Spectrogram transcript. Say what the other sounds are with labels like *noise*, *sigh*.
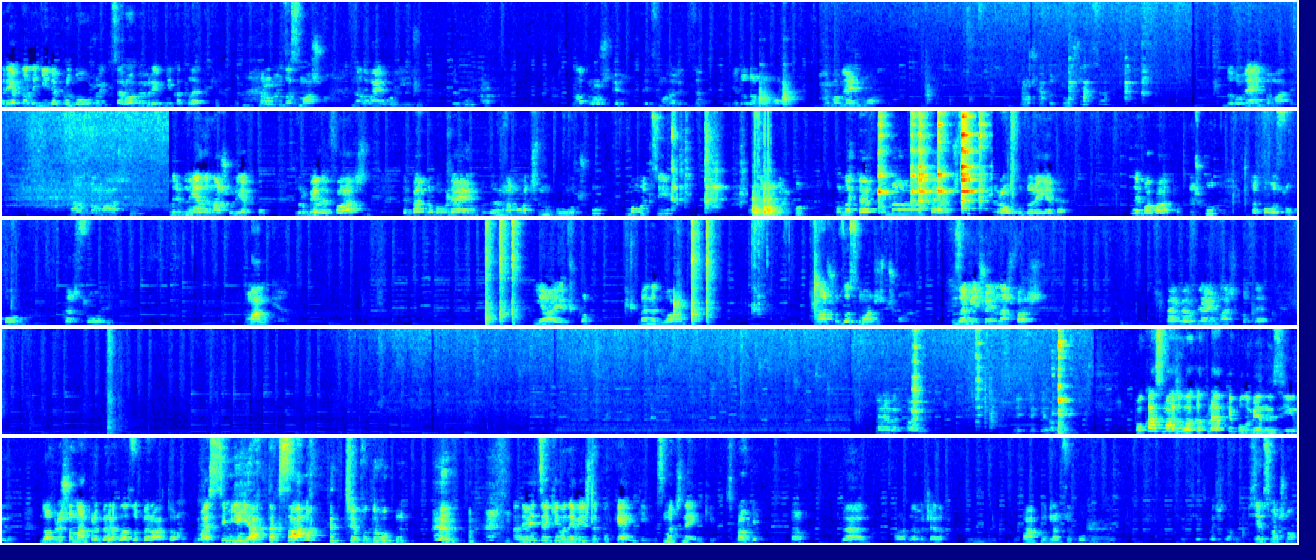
Рибна неділя продовжується, робимо рибні котлетки. Робимо засмажку. Наливаємо олії, цибульку. Вона трошки підсмажиться, тоді додамо моркву. Додаємо моркву. Трошки потушиться. Додаємо томатик. Нас домашній. Дрібнили нашу рибку, зробили фарш. Тепер додаємо е, намочену булочку в молоці, таку на терочці, травку до риби, небагато, Трішку такого сухого, тепер солі, манки, яєчко, в мене два, нашу засмажечку. Замішуємо наш фарш. Тепер виробляємо наші котлетки. Поки смажила котлетки, половини з'їли. Добре, що нам приберегла з оператором. У вас сім'ї як так само *laughs* чи по-другому? Дивіться, які вони вийшли пухенькі, смачненькі. Справді. О, реально. Гарна вечеря. Пахнуть на всю кухню. Всім смачного. Всім смачно.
